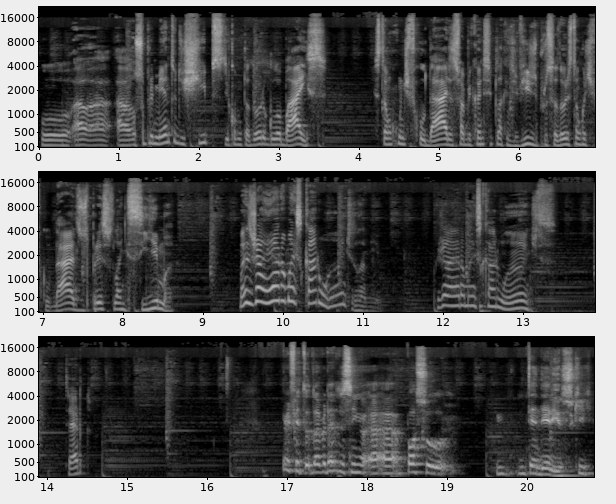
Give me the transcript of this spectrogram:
O, a, a, o suprimento de chips de computador globais estão com dificuldades, os fabricantes de placas de vídeo, processadores estão com dificuldades, os preços lá em cima. Mas já era mais caro antes, amigo. Já era mais caro antes. Certo? Perfeito. Na verdade, assim, posso entender isso, que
